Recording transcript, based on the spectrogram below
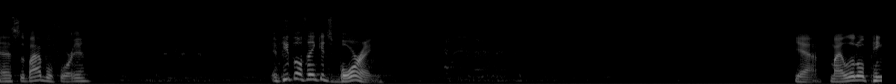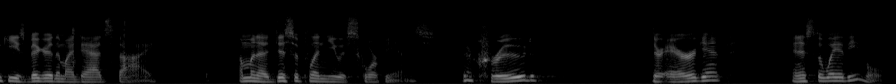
That's the Bible for you. And people think it's boring. Yeah, my little pinky is bigger than my dad's thigh. I'm going to discipline you as scorpions. They're crude, they're arrogant, and it's the way of evil.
